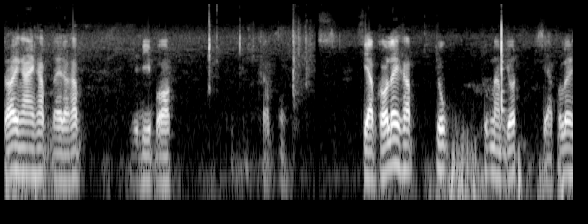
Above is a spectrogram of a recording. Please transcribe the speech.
จอง่ายครับได้แล้วครับจะบีบออกครับ เสียบเขาเลยครับ จุกจุกนำยศเสียบเขาเลย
